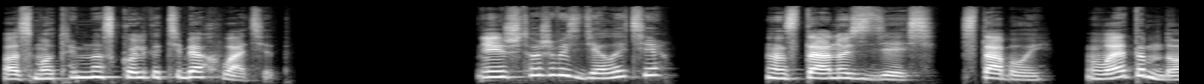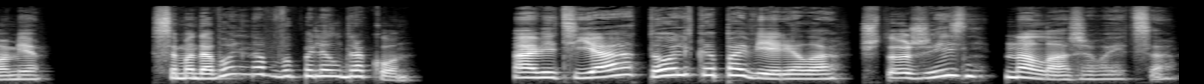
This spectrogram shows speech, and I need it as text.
Посмотрим, насколько тебя хватит». «И что же вы сделаете?» «Останусь здесь, с тобой, в этом доме. Самодовольно выпалил дракон. А ведь я только поверила, что жизнь налаживается.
